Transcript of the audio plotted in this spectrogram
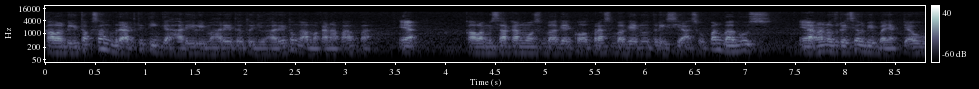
Kalau detox kan berarti tiga hari lima hari atau tujuh hari itu nggak makan apa-apa. Ya kalau misalkan mau sebagai cold press sebagai nutrisi asupan bagus. Ya. karena nutrisi lebih banyak jauh.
